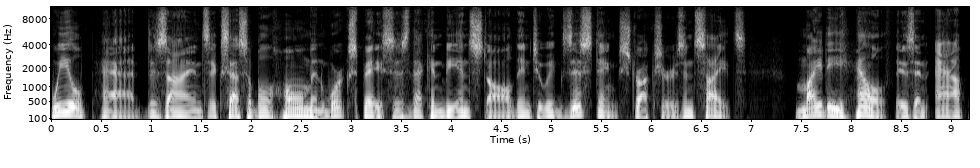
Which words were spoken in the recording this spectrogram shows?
WheelPad designs accessible home and workspaces that can be installed into existing structures and sites. Mighty Health is an app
